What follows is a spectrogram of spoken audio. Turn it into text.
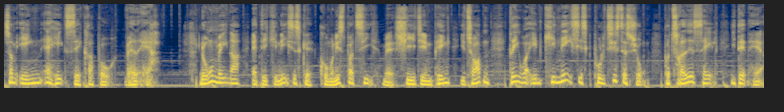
som ingen er helt sikre på, hvad er. Nogen mener, at det kinesiske kommunistparti med Xi Jinping i toppen driver en kinesisk politistation på tredje sal i den her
